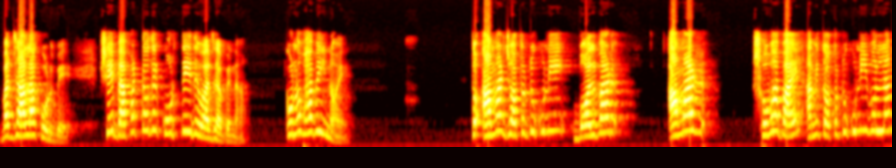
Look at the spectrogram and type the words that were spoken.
বা জ্বালা করবে। সেই ব্যাপারটা ওদের করতেই দেওয়া যাবে না। কোনোভাবেই নয়। তো আমার যতটুকুনি বলবার, আমার শোভা পায়, আমি ততটুকুনি বললাম।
